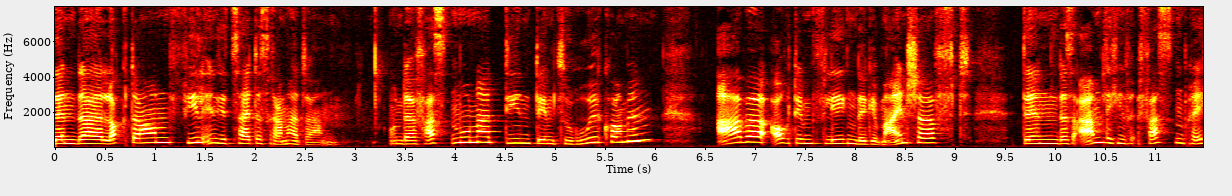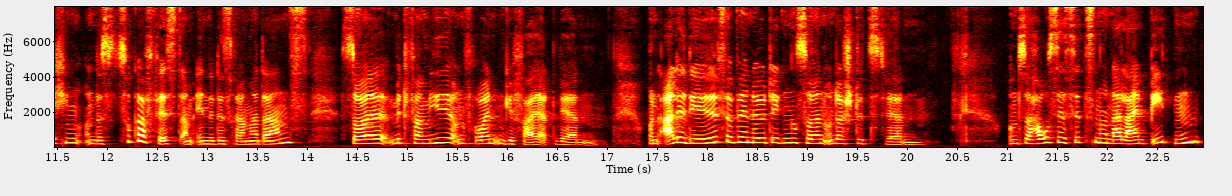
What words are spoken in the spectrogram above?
Denn der Lockdown fiel in die Zeit des Ramadan. Und der Fastenmonat dient dem zur Ruhe kommen, aber auch dem Pflegen der Gemeinschaft. Denn das abendliche Fastenbrechen und das Zuckerfest am Ende des Ramadans soll mit Familie und Freunden gefeiert werden. Und alle, die Hilfe benötigen, sollen unterstützt werden. Und zu Hause sitzen und allein beten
